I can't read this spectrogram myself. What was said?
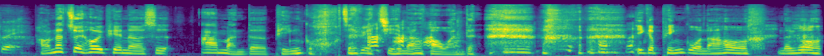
对，好，那最后一篇呢是。阿满的苹果这边其实蛮好玩的，一个苹果，然后能够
